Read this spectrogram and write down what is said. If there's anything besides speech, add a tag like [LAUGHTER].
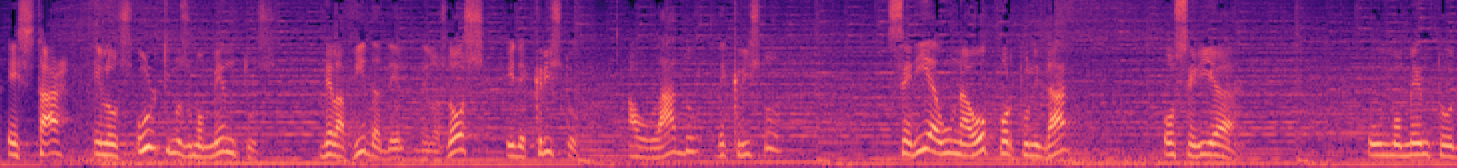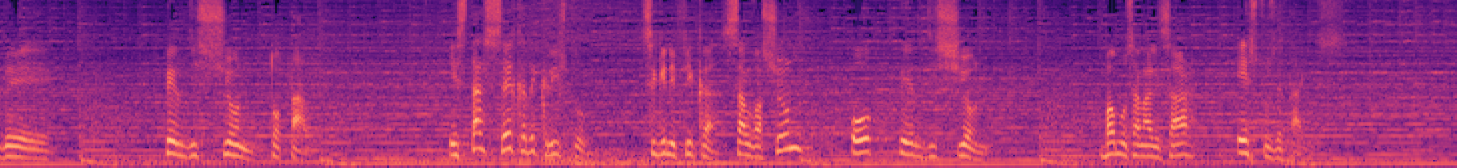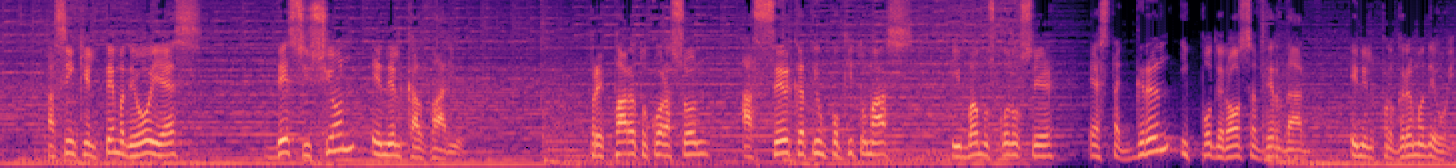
estar em los últimos momentos de la vida de, de los dos e de Cristo ao lado de Cristo? Seria uma oportunidade ou seria um momento de perdição total? Estar cerca de Cristo significa salvação ou perdição? Vamos analisar estes detalhes. Assim que o tema de hoje é decisão en el Calvário. Prepara tu coração, acércate um pouquinho mais e vamos conhecer esta grande e poderosa verdade en el programa de hoy.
